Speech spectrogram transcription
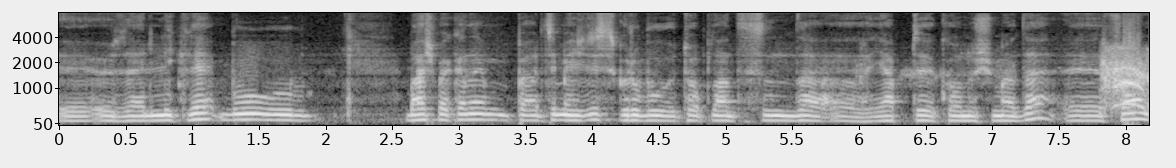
e, özellikle bu Başbakanın parti meclis grubu toplantısında e, yaptığı konuşmada e, son,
